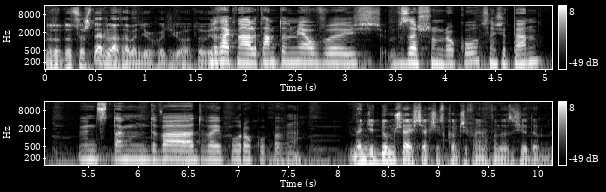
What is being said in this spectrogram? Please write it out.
No to, to co 4 lata będzie wychodziło, to wiesz. No tak, no ale tamten miał wyjść w zeszłym roku, w sensie ten, więc tam dwa, dwa i pół roku pewnie. Będzie Doom 6, jak się skończy Final Fantasy VII, nie?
